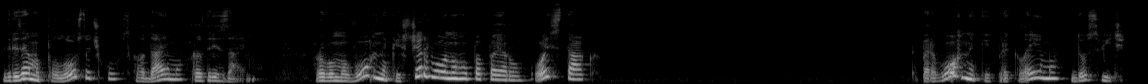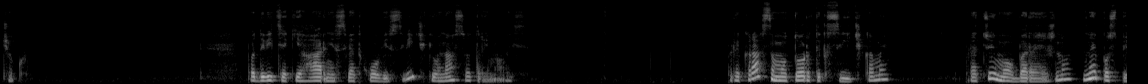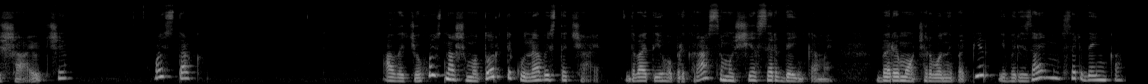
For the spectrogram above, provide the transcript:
відрізаємо полосочку, складаємо, розрізаємо. Робимо вогники з червоного паперу. Ось так. Тепер вогники приклеїмо до свічечок. Подивіться, які гарні святкові свічки у нас отримались. Прикрасимо тортик свічками. Працюємо обережно, не поспішаючи. Ось так. Але чогось нашому тортику не вистачає. Давайте його прикрасимо ще серденьками. Беремо червоний папір і вирізаємо серденька.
